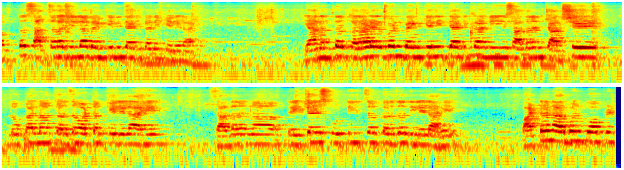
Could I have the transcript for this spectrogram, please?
फक्त सातारा जिल्हा बँकेने त्या ठिकाणी केलेला आहे. यानंतर कराड अर्बन बँकेने त्या ठिकाणी साधारण चारशे लोकांना कर्ज वाटप केलेलं आहे. साधारण त्रेचाळीस कोटीचं कर्ज दिलेलं आहे. पाटण अर्बन कोऑपरेटिव्ह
